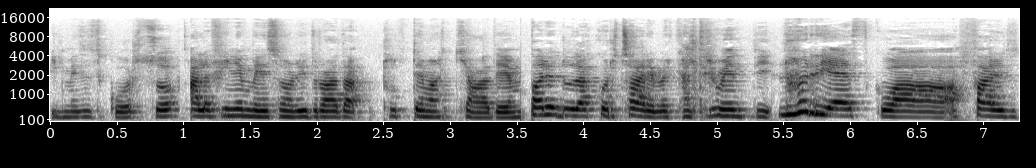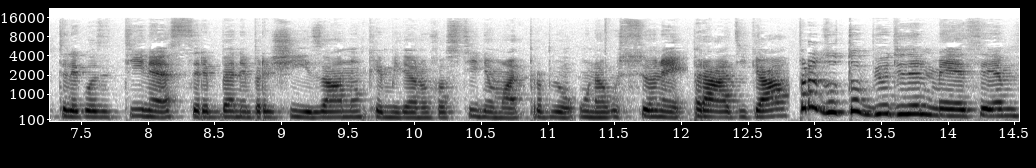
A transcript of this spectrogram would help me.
il mese scorso, alla fine me le sono ritrovata tutte macchiate. Poi le ho dovute accorciare perché altrimenti non riesco a fare tutte le cosettine e essere bene precisa, non che mi diano fastidio ma è proprio una questione pratica. Prodotto beauty del mese.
